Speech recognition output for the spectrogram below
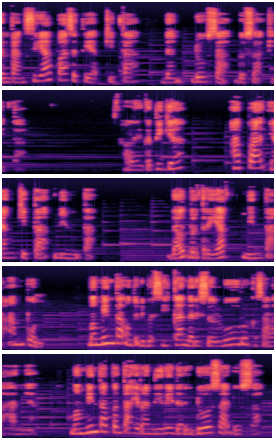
tentang siapa setiap kita dan dosa-dosa kita. Hal yang ketiga, apa yang kita minta? Daud berteriak, "Minta ampun!" Meminta untuk dibersihkan dari seluruh kesalahannya, meminta pentahiran diri dari dosa-dosa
